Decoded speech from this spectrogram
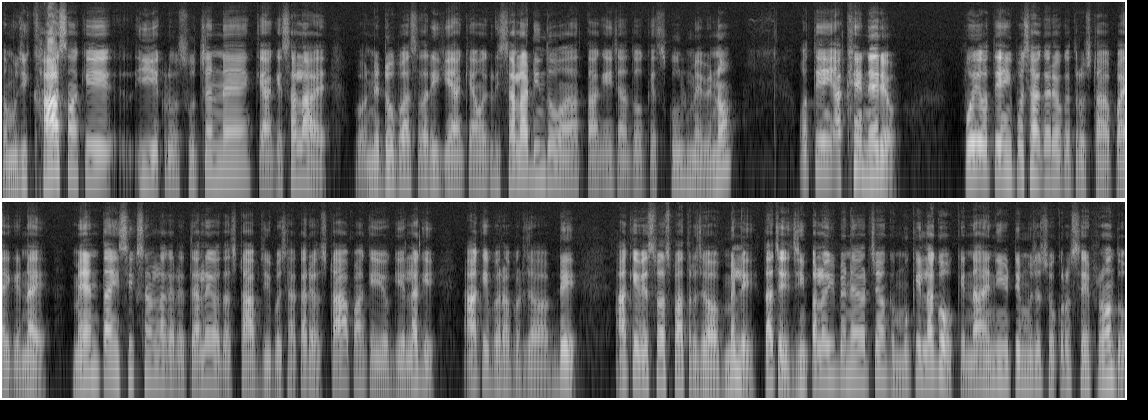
त मुंहिंजी ख़ासि तव्हांखे ई हिकिड़ो सूचन आहे की तव्हांखे सलाह आहे निढो भास तरीक़े या की आउं हिकिड़ी सलाह ॾींदो आहियां तव्हांखे ई चवंदो की स्कूल में वञो उते ई अखे नेरियो पोइ उते ई पुछा करियो केतिरो स्टाफ आहे की न आहे मेन ताईं शिक्षण लाइ करियो त हलेव त स्टाफ जी पुछा करियो स्टाफ तव्हांखे योग्य लॻे आके बराबरि जवाबु ॾे आके विश्वास पात्र जवाबु मिले त अचे जीअं पलवी बेन अगरि चयो की मूंखे लॻो की न हिन हिते मुंहिंजो छोकिरो सेफ रहंदो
